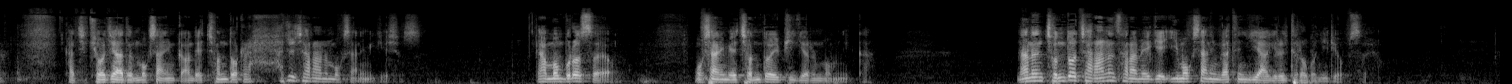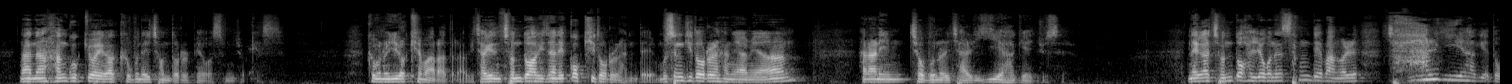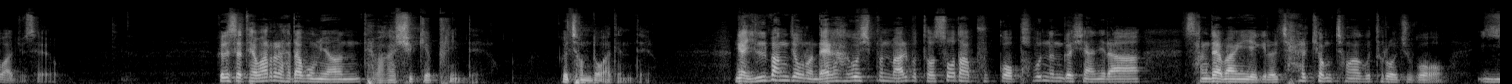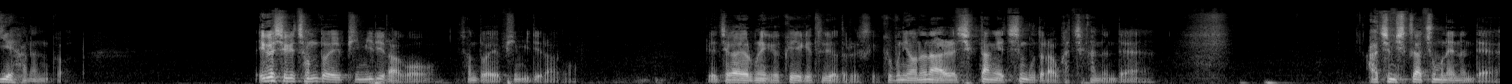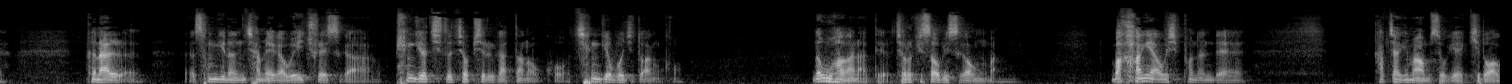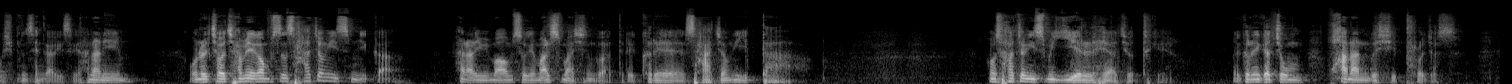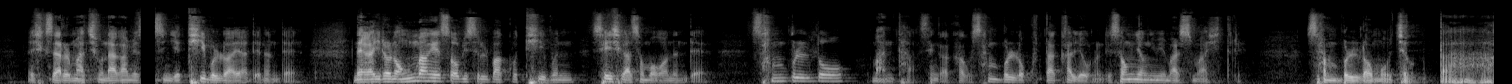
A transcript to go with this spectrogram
같이 교제하던 목사님 가운데 전도를 아주 잘하는 목사님이 계셨어요. 한번 물었어요. 목사님의 전도의 비결은 뭡니까? 나는 전도 잘하는 사람에게 이 목사님 같은 이야기를 들어본 일이 없어요. 나는 한국 교회가 그분의 전도를 배웠으면 좋겠어요. 그분은 이렇게 말하더라고요. 자기는 전도하기 전에 꼭 기도를 한대요. 무슨 기도를 하냐면 하나님 저분을 잘 이해하게 해주세요. 내가 전도하려고 하는 상대방을 잘 이해하게 도와주세요. 그래서 대화를 하다 보면 대화가 쉽게 풀린대요. 그 전도가 된대요. 그러니까 일방적으로 내가 하고 싶은 말부터 쏟아붓고 퍼붓는 것이 아니라 상대방의 얘기를 잘 경청하고 들어주고 이해하는 것. 이것이 전도의 비밀이라고, 전도의 비밀이라고. 제가 여러분에게 그 얘기 들려드렸어요. 그분이 어느 날 식당에 친구들하고 같이 갔는데, 아침 식사 주문했는데, 그날 섬기는 자매가 웨이트레스가 팽겨치듯 접시를 갖다 놓고 챙겨보지도 않고 너무 화가 났대요. 저렇게 서비스가 엉망. 막 항의하고 싶었는데 갑자기 마음속에 기도하고 싶은 생각이 있어요. 하나님, 오늘 저 자매가 무슨 사정이 있습니까? 하나님이 마음속에 말씀하시는 것 같더래. 그래, 사정이 있다. 사정이 있으면 이해를 해야지 어떻게 해요. 그러니까 좀 화난 것이 풀어졌어요. 식사를 마치고 나가면서 이제 팁을 놔야 되는데 내가 이런 엉망의 서비스를 받고 팁은 3시 가서 먹었는데 3불도 많다 생각하고 3불로 구딱하려고 하는데 성령님이 말씀하시더래. 3불 너무 적다.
